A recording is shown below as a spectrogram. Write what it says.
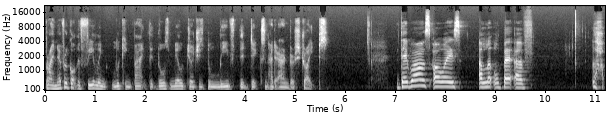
but I never got the feeling looking back that those male judges believed that Dixon had earned her stripes. There was always a little bit of. Ugh,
